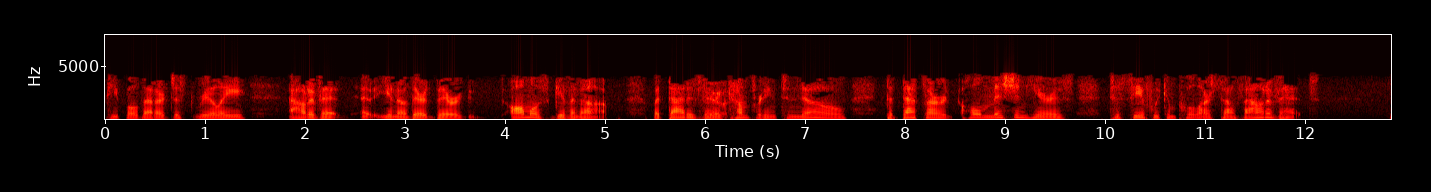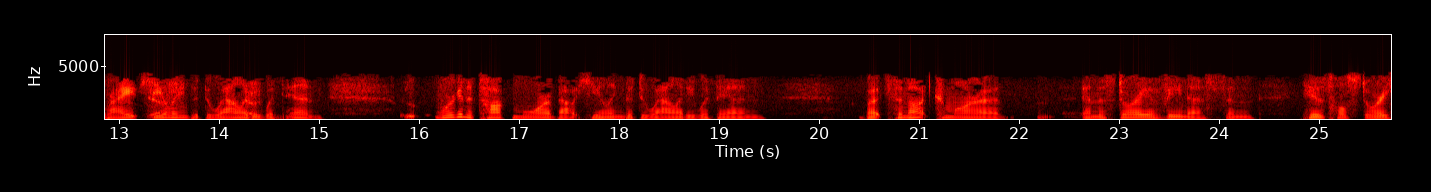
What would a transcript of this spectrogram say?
people that are just really out of it. Uh, You know, they're they're almost given up. But that is very Yes. comforting to know that that's our whole mission here is to see if we can pull ourselves out of it. Right? Yes. Healing the duality Yes. within. We're going to talk more about healing the duality within. But Sanat Kumara and the story of Venus and his whole story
